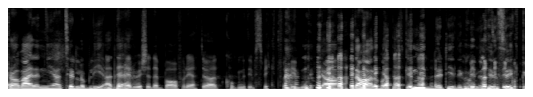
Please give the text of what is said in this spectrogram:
fra å være en nye til å bli Ja, P. det er du ikke. Det er bare fordi at du har kognitiv svikt for tiden. Ja, det har jeg faktisk. En midlertidig kognitiv svikt.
